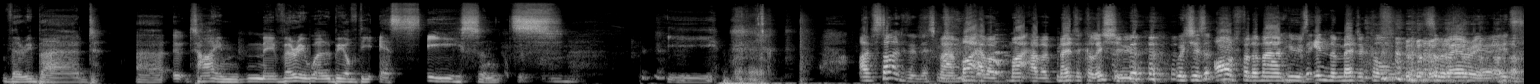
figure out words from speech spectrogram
very bad. Uh, time may very well be of the essence. E. I'm starting to think this man might have a might have a medical issue, which is odd for the man who's in the medical sort of area. It's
